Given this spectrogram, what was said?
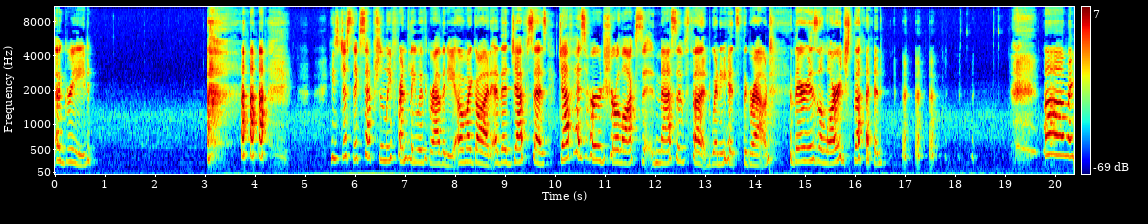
Agreed. He's just exceptionally friendly with gravity. Oh my god. And then Jeff says, Jeff has heard Sherlock's massive thud when he hits the ground. there is a large thud. oh my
